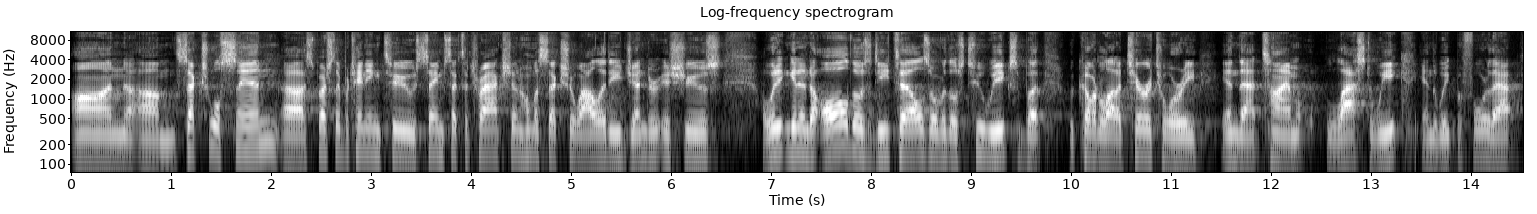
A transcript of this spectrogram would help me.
on um, sexual sin, uh, especially pertaining to same sex attraction, homosexuality, gender issues. We didn't get into all those details over those two weeks, but we covered a lot of territory in that time last week and the week before that.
